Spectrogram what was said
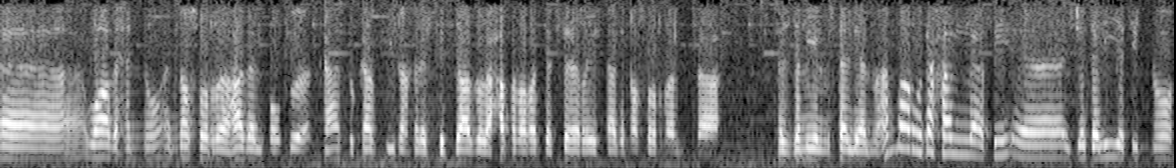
آه واضح إنه النصر هذا الموضوع كان كان في نوع من الاستفزاز ولاحظنا رده فعل رئيس نادي النصر الزميل مسلي المعمر ودخل في آه جدلية إنه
